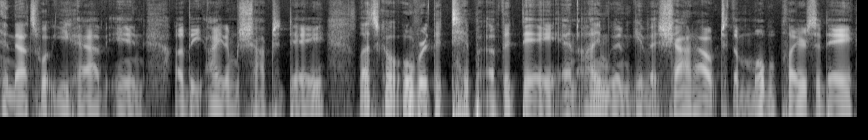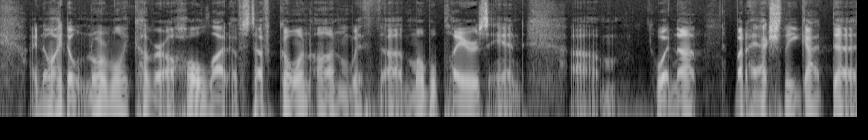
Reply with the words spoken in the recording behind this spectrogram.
and that's what we have in uh, the item shop today. Let's go over the tip of the day, and I'm going to give a shout out to the mobile players today. I know I don't normally cover a whole lot of stuff going on with uh, mobile players and um, whatnot, but I actually got uh,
